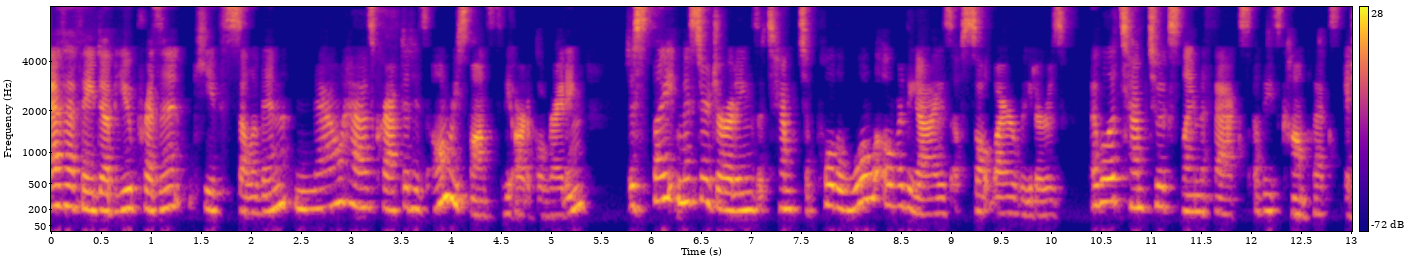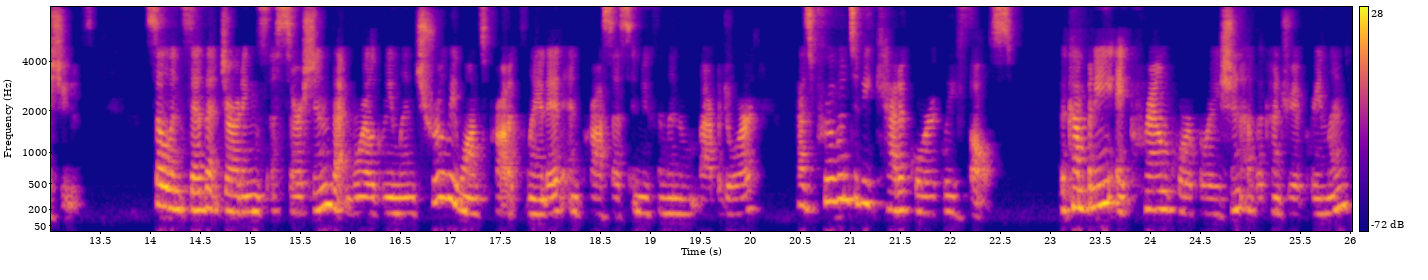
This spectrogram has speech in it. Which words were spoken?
FFAW President Keith Sullivan now has crafted his own response to the article writing, despite Mr. Jardine's attempt to pull the wool over the eyes of Saltwire readers. I will attempt to explain the facts of these complex issues. Sullivan said that Jardine's assertion that Royal Greenland truly wants product landed and processed in Newfoundland and Labrador has proven to be categorically false. The company, a crown corporation of the country of Greenland,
